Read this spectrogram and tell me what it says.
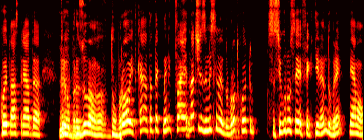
който аз трябва да преобразувам в добро и така нататък. Нали, това е начин за мислене на доброто, който със сигурност е ефективен. Добре, няма,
